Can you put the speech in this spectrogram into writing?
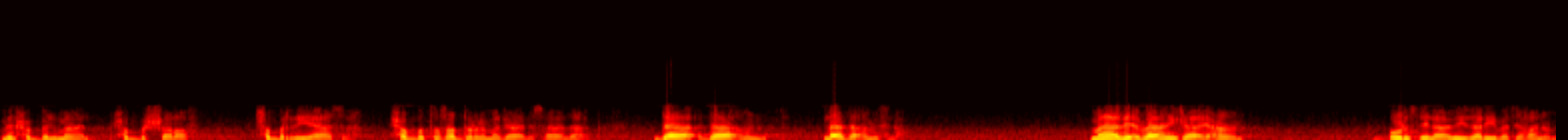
من حب المال حب الشرف حب الرياسة حب التصدر المجالس هذا داء داء لا داء مثله. ما ذئبان جائعان. أرسل في زريبة غنم.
